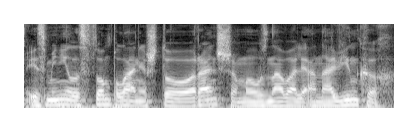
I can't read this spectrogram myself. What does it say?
изменилась в том плане, что раньше мы узнавали о новинках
